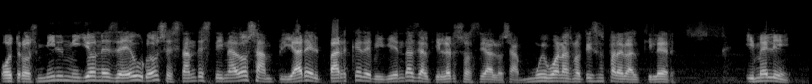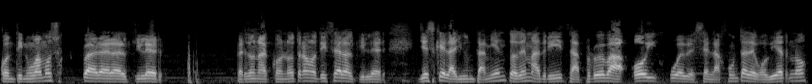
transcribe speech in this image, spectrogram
otros mil millones de euros están destinados a ampliar el parque de viviendas de alquiler social. O sea, muy buenas noticias para el alquiler. Y Meli, continuamos para el alquiler perdona, con otra noticia del alquiler. Y es que el Ayuntamiento de Madrid aprueba hoy jueves en la Junta de Gobierno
